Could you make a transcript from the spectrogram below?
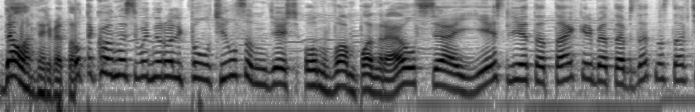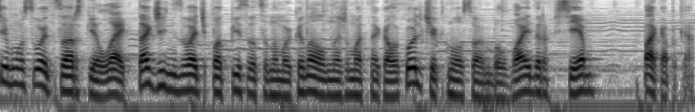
Да ладно, ребята, вот такой у нас сегодня ролик получился, надеюсь, он вам понравился. Если это так, ребята, обязательно ставьте ему свой царский лайк. Также не забывайте подписываться на мой канал, нажимать на колокольчик. Ну а с вами был Вайдер, всем пока-пока.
